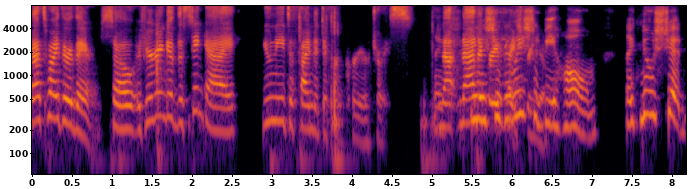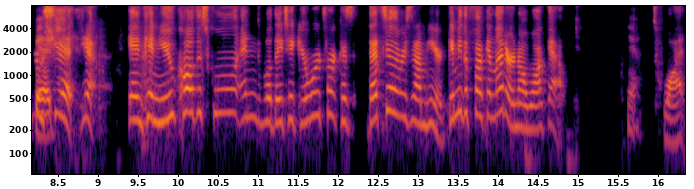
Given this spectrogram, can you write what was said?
that's why they're there so if you're going to give the stink eye you need to find a different career choice Like, not not you a she really should be home. Like, no shit, no bitch. shit yeah and can you call the school and will they take your word for it because that's the only reason i'm here give me the fucking letter and i'll walk out Yeah. twat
